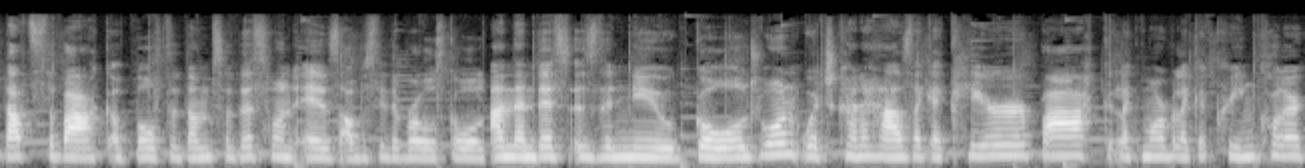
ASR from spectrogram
That's the back of both of them. So this one is obviously the rose gold. And then this is the new gold one, which kind of has like a clear back, like more of like a cream color.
